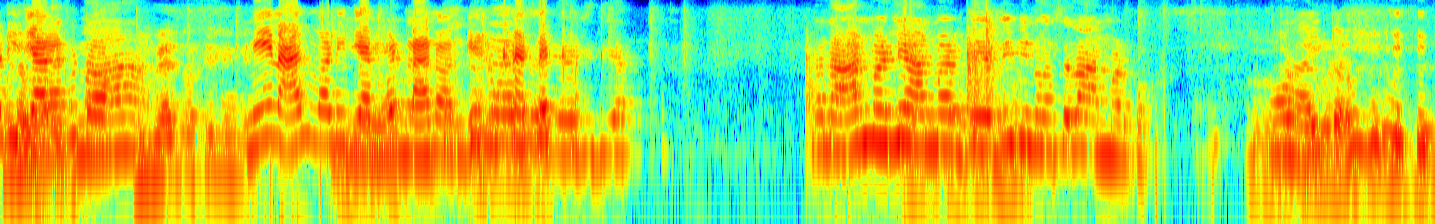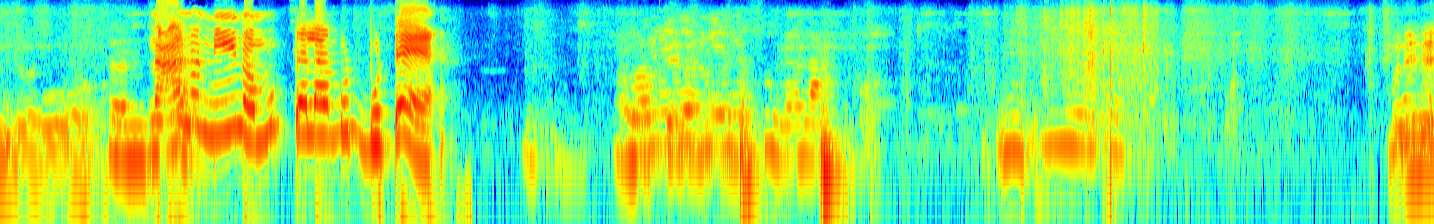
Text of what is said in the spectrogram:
ಮಾಡಿದ್ಯಾ ಅನ್ಬಿಟ್ಟು. ನೀನ್ ಆನ್ ಮಾಡಿದ್ಯಾ ಅನ್ಬಿಟ್ಟು ನಾನು ಹಂಗೆ ನಾನು ಆನ್ ಮಾಡ್ಲಿ ಆನ್ ಮಾಡ್ತಾ ಇರ್ಲಿ ನೀನು ಒಂದ್ಸಲ ಆನ್ ಮಾಡ್ಕೋ. ಆಯ್ತು. ನಾನು ನೀನ್ ಅಮ್ಮುಕ್ತಲ್ಲ ಅನ್ಬಿಟ್ಟು ಬಿಟ್ಟೆ. ಮನೇಲಿ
